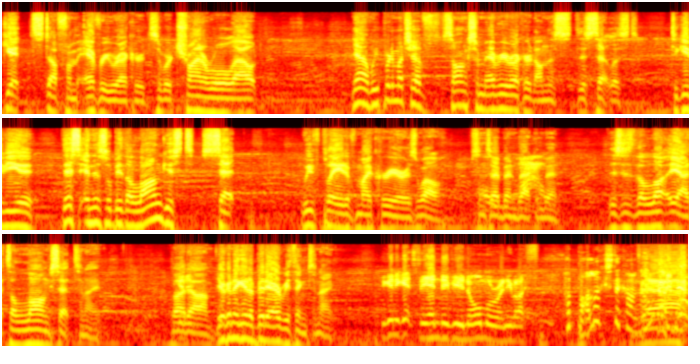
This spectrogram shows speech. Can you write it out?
get stuff from every record. So we're trying to roll out. Yeah, we pretty much have songs from every record on this this set list to give you this, and this will be the longest set we've played of my career as well since I've been back in wow. band. This is the lo- yeah, it's a long set tonight, but um, you're gonna get a bit of everything tonight. You're going to get to the end of your normal run, you're like, bollocks, can't go. Yeah.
